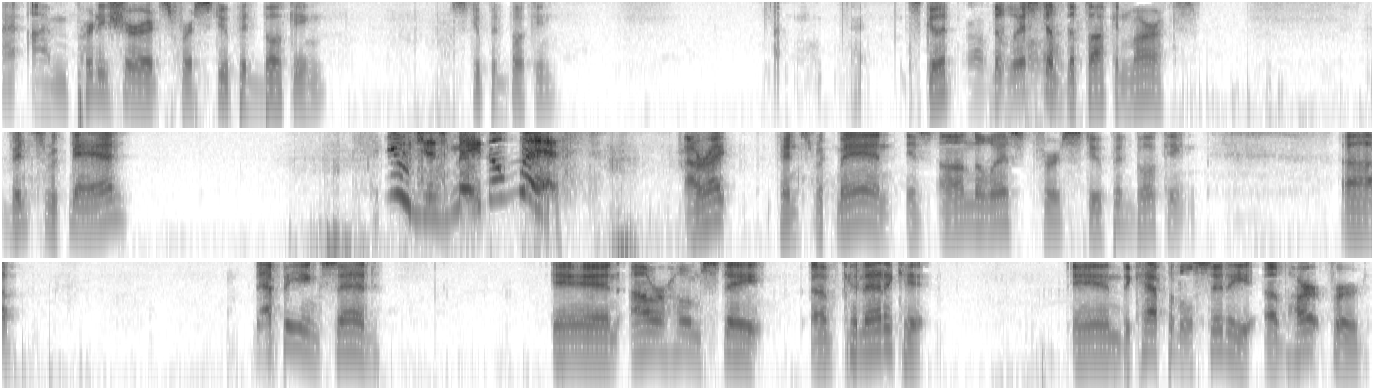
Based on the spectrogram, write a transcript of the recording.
I, I'm pretty sure it's for stupid booking. Stupid booking. It's good. Oh, the list of the fucking marks. Vince McMahon. You just made the list. All right, Vince McMahon is on the list for stupid booking. Uh, that being said, in our home state of Connecticut, in the capital city of Hartford,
